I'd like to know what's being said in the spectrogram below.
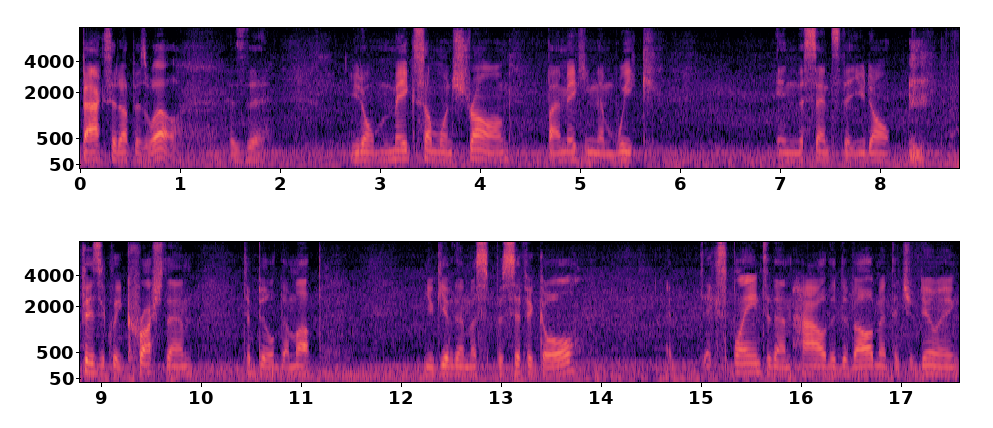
backs it up as well, is that you don't make someone strong by making them weak in the sense that you don't physically crush them to build them up. You give them a specific goal and explain to them how the development that you're doing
